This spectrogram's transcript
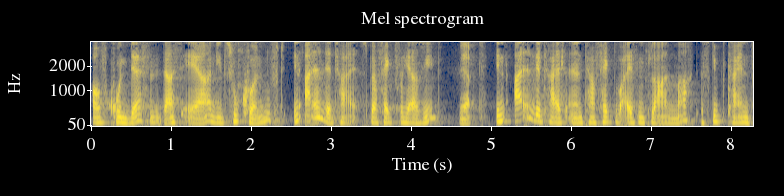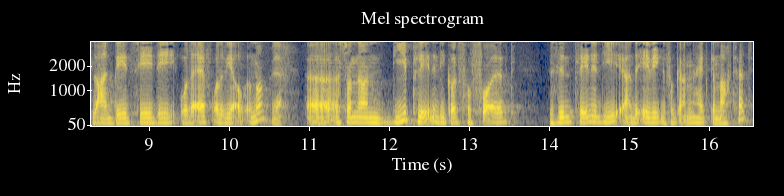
Aufgrund dessen, dass er die Zukunft in allen Details perfekt vorhersieht, ja. in allen Details einen perfekt weisen Plan macht. Es gibt keinen Plan B, C, D oder F oder wie auch immer, ja. äh, sondern die Pläne, die Gott verfolgt, sind Pläne, die er in der ewigen Vergangenheit gemacht hat,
